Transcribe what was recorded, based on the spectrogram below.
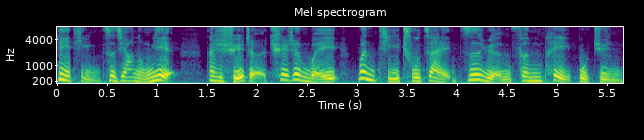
力挺自家农业。但是学者却认为问题出在资源分配不均。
